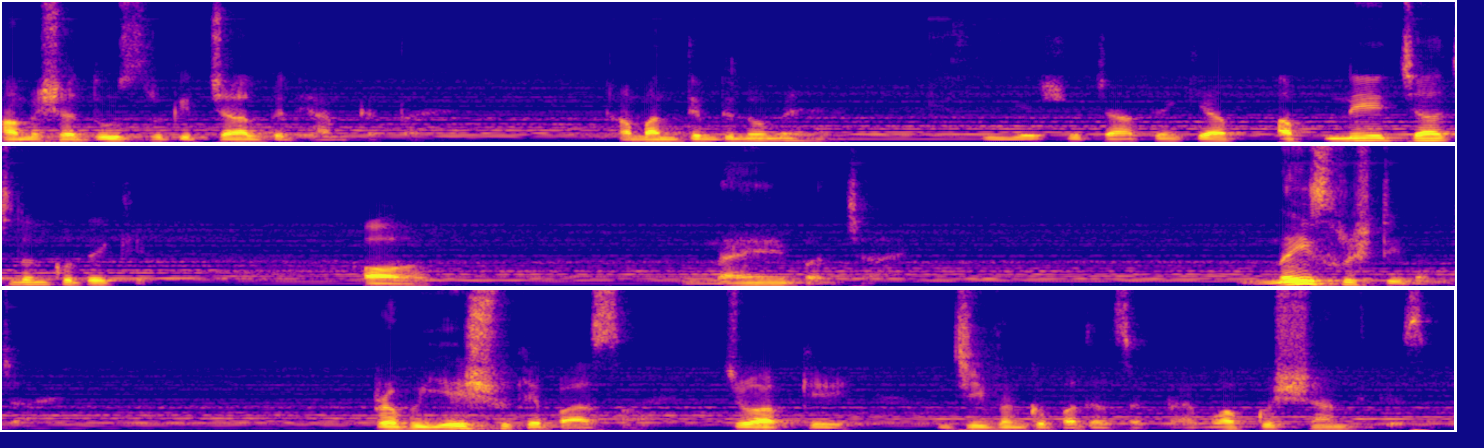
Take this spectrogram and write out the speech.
हमेशा दूसरों की चाल पर ध्यान करता है। हम अंतिम दिनों में हैं। यीशु चाहते हैं कि आप अपने चाल चलन को देखें और नए बन जाए। नई सृष्टि बन जाए। प्रभु यीशु के पास आए, जो आपके जीवन को बदल सकता है, वो आपको शांति दे सकता है।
